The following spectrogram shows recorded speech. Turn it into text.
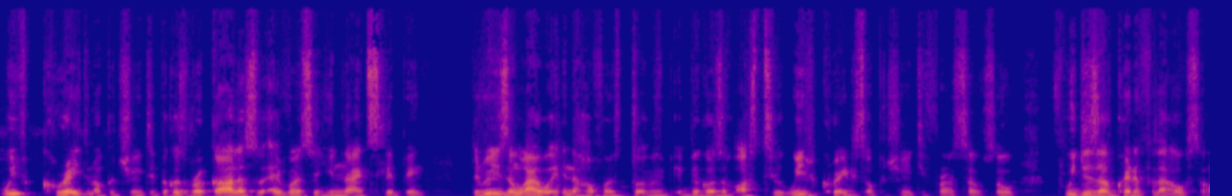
we've created an opportunity because regardless of everyone saying United slipping, the reason why we're in the half is because of us too. We've created this opportunity for ourselves, so we deserve credit for that also.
